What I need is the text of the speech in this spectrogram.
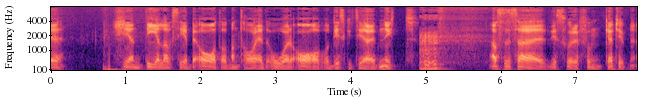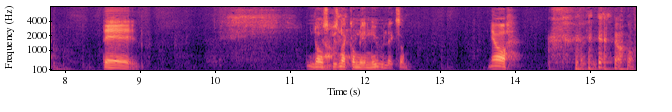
är, det är en del av CBA att man tar ett år av och diskuterar ett nytt. Alltså det är, så här, det är så det funkar typ nu. Det, De skulle Ja. snacka om det nu liksom. ja, ja.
